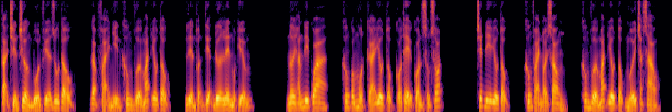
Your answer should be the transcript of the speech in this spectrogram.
tại chiến trường bốn phía du tẩu, gặp phải nhìn không vừa mắt yêu tộc, liền thuận tiện đưa lên một kiếm. Nơi hắn đi qua, không có một cái yêu tộc có thể còn sống sót chết đi yêu tộc, không phải nói xong, không vừa mắt yêu tộc mới chặt sao,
